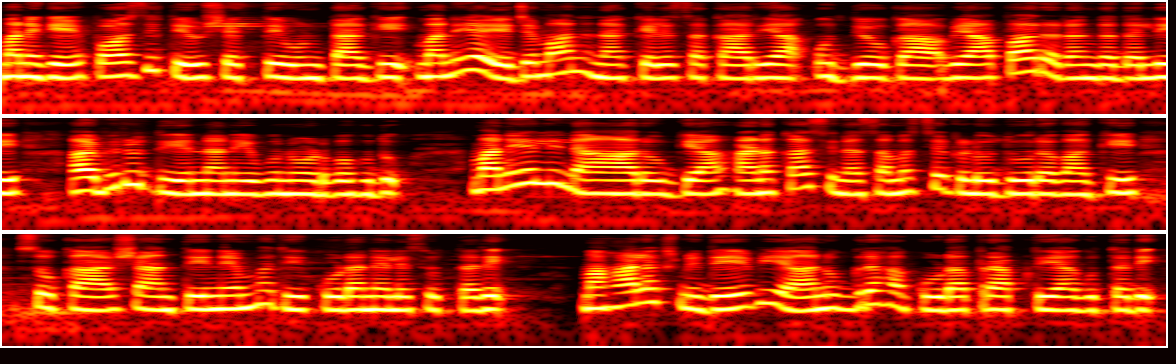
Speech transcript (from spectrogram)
ಮನೆಗೆ ಪಾಸಿಟಿವ್ ಶಕ್ತಿ ಉಂಟಾಗಿ ಮನೆಯ ಯಜಮಾನನ ಕೆಲಸ ಕಾರ್ಯ, ಉದ್ಯೋಗ, ವ್ಯಾಪಾರ ರಂಗದಲ್ಲಿ ಅಭಿವೃದ್ಧಿಯನ್ನು ನೀವು ನೋಡಬಹುದು. ಮನೆಯಲ್ಲಿನ ಆರೋಗ್ಯ, ಹಣಕಾಸಿನ ಸಮಸ್ಯೆಗಳು ದೂರವಾಗಿ ಸುಖ, ಶಾಂತಿ, ನೆಮ್ಮದಿ ಕೂಡ ನೆಲೆಸುತ್ತದೆ. ಮಹಾಲಕ್ಷ್ಮಿ ದೇವಿಯ ಅನುಗ್ರಹ ಕೂಡ ಪ್ರಾಪ್ತಿಯಾಗುತ್ತದೆ.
